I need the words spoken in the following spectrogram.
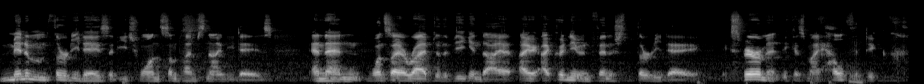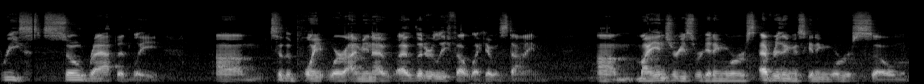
Minimum 30 days at each one, sometimes 90 days. And then once I arrived at the vegan diet, I, I couldn't even finish the 30 day experiment because my health had decreased so rapidly um, to the point where, I mean, I, I literally felt like I was dying. Um, my injuries were getting worse. Everything was getting worse. So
